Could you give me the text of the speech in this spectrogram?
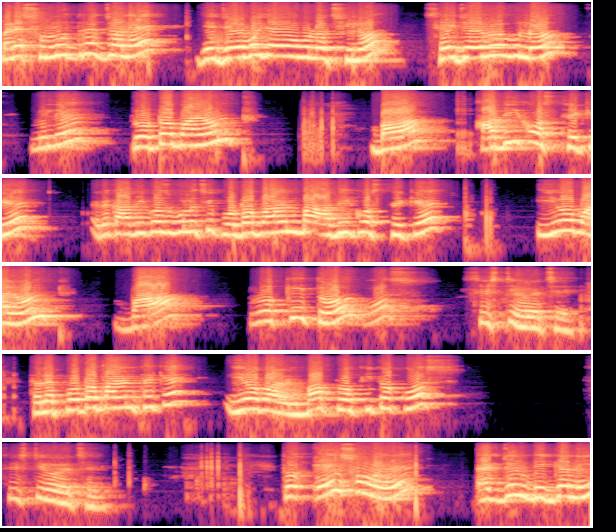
মানে সমুদ্রের জলে যে জৈব যৌগগুলো ছিল, সেই জৈবগুলো মিলে প্রোটোবায়ন্ট বা আদিকোষ থেকে এটাকে আদিকোষ বলেছি প্রোটোবায়ন্ট বা আদিকোষ থেকে ইওবায়ন্ট বা প্রকৃত কোষ সৃষ্টি হয়েছে। তাহলে প্রোটোবায়ন্ট থেকে ইয়োবায়ন বা প্রকৃত কোষ সৃষ্টি হয়েছে। তো এই সময়ে একজন বিজ্ঞানী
